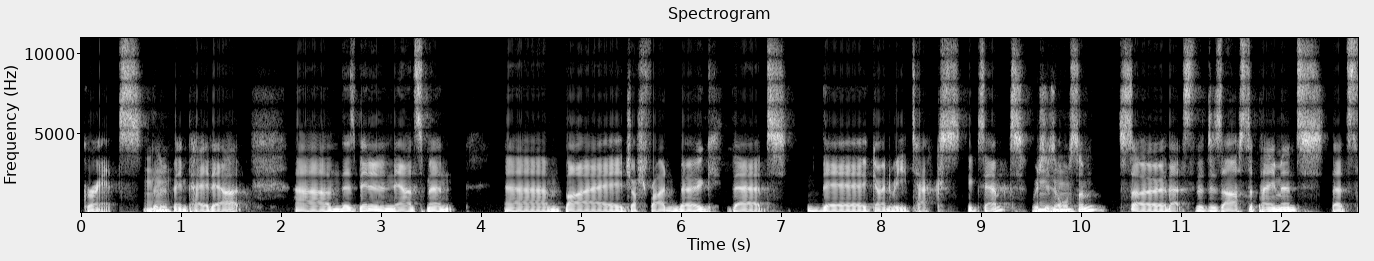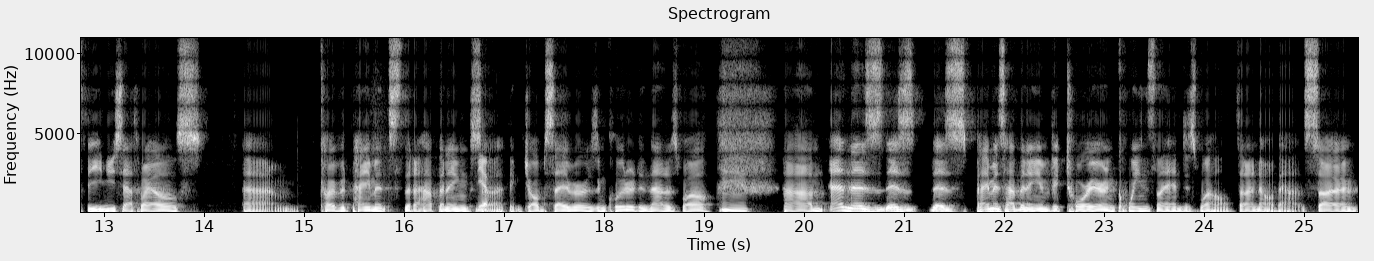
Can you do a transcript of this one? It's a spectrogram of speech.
grants Mm-hmm. that have been paid out. Um, there's been an announcement um, by Josh Frydenberg that they're going to be tax exempt, which is Mm-hmm. awesome. So that's the disaster payment. That's the New South Wales um, COVID payments that are happening. So Yep. I think JobSaver is included in that as well. Mm. Um, and there's there's there's payments happening in Victoria and Queensland as well that I know about. So.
